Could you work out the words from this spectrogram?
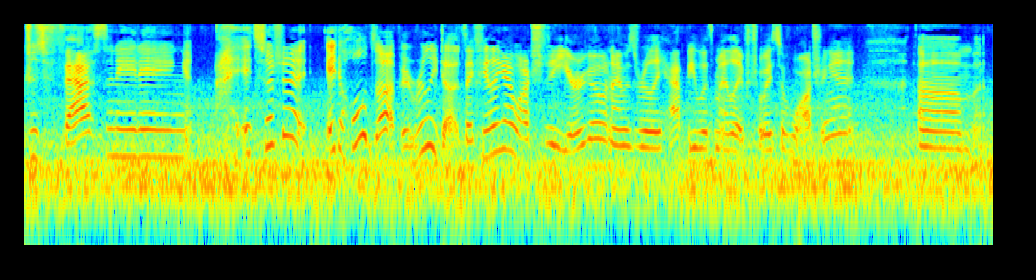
just fascinating. It's such a. It holds up. It really does. I feel like I watched it a year ago, and I was really happy with my life choice of watching it. Um,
